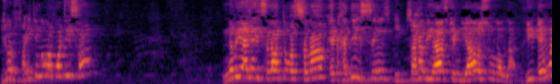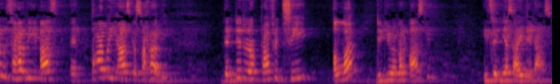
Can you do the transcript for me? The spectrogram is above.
You are fighting over what he saw? Nabi alayhi salatu wasalam and Hadith says, Sahabi asked him, Ya Rasulullah. He, one Sahabi asked, a Tabi asked a Sahabi, that did the Prophet see Allah? Did you ever ask him? He said, yes, I did ask.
